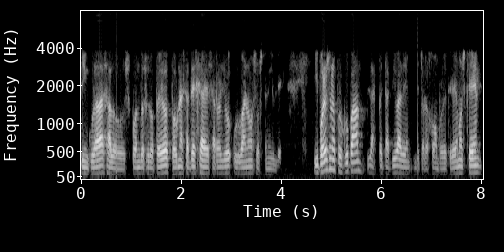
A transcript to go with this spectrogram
vinculadas a los fondos europeos por una estrategia de desarrollo urbano sostenible. Y por eso nos preocupa la expectativa de, Torrejón, porque creemos que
